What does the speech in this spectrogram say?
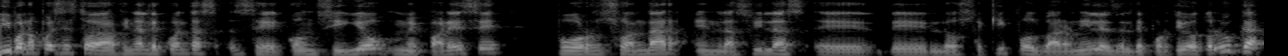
Y bueno, pues esto a final de cuentas se consiguió, me parece, por su andar en las filas eh, de los equipos varoniles del Deportivo Toluca.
